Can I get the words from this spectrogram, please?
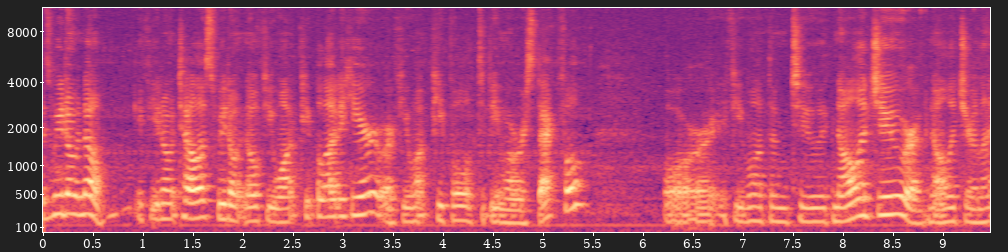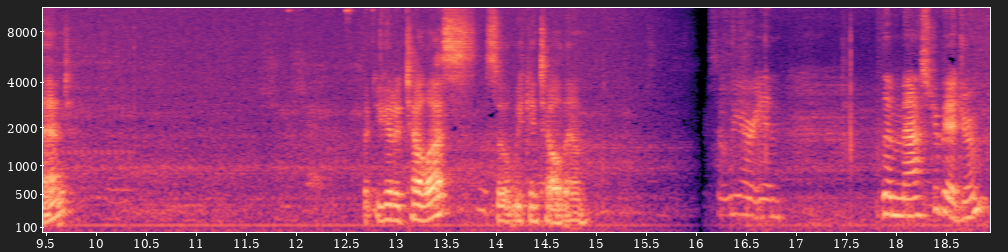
Because we don't know. If you don't tell us, we don't know if you want people out of here or if you want people to be more respectful or if you want them to acknowledge you or acknowledge your land. But you got to tell us so we can tell them. So we are in the master bedroom.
